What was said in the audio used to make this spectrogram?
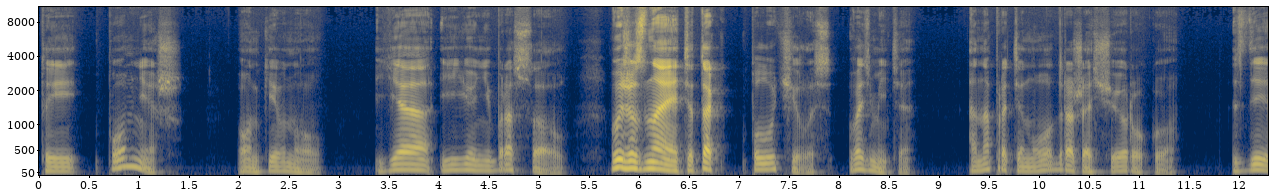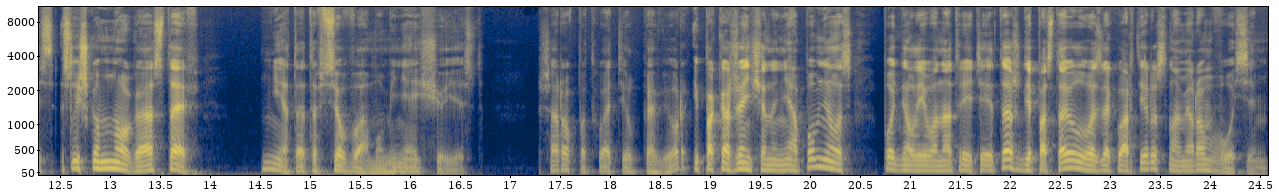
«Ты помнишь?» Он кивнул. «Я ее не бросал. Вы же знаете, так получилось. Возьмите». Она протянула дрожащую руку. «Здесь слишком много, оставь!» «Нет, это все вам, у меня еще есть». Шаров подхватил ковер, и пока женщина не опомнилась, поднял его на третий этаж, где поставил возле квартиры с номером восемь.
